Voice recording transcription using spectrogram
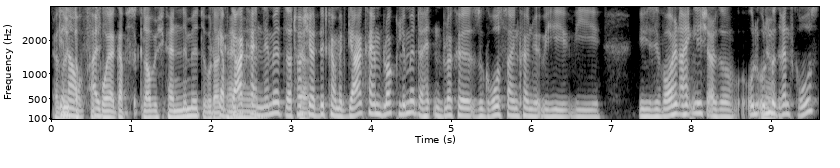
Also genau, ich glaub, vorher gab es, glaube ich, kein Limit oder Es gab keine, gar kein Limit. Satoshi ja. hat Bitcoin mit gar keinem Blocklimit. Da hätten Blöcke so groß sein können, wie, wie, wie sie wollen eigentlich, also un unbegrenzt ja. groß.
